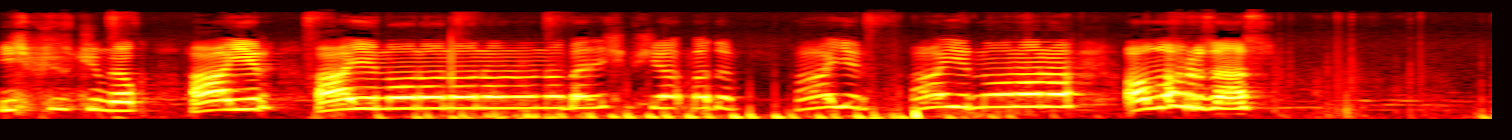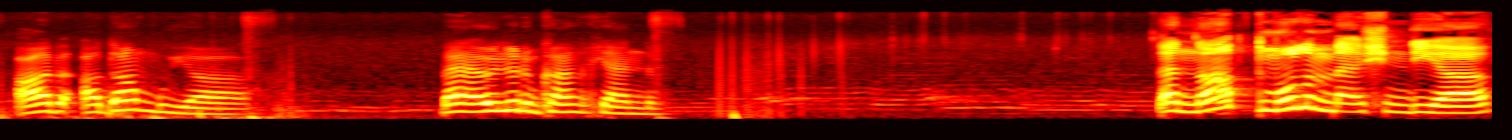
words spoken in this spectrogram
Hiçbir suçum yok. Hayır. Hayır no no no no no no ben hiçbir şey yapmadım. Hayır. Hayır no no no. Allah rızası. Abi adam bu ya. Ben ölürüm kanka kendim. Ben ne yaptım oğlum ben şimdi ya?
